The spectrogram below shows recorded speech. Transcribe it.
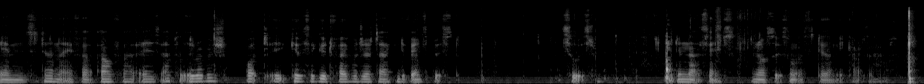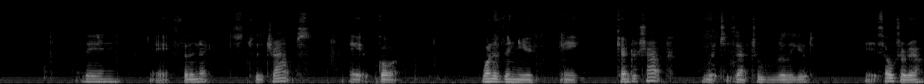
Um, Satellarknight Alpha, Alpha is absolutely rubbish, but it gives a good 500 attack and defense boost. So it's good in that sense, and also it's one of the Satellarknight cards I have. Then uh, for the next, for the traps, uh, I've got one of the new uh, counter trap, which is actually really good. It's ultra rare.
